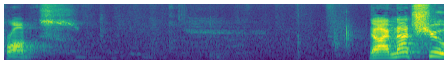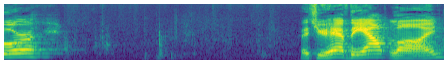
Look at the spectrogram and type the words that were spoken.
Promise. Now, I'm not sure that you have the outline.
